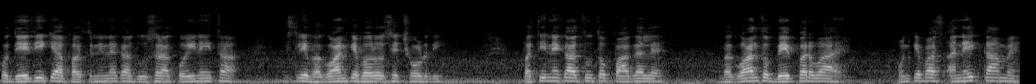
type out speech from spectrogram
को दे दी क्या? पत्नी ने कहा, दूसरा कोई नहीं था, इसलिए भगवान के भरोसे छोड़ दी। पति ने कहा, तू तो पागल है, भगवान तो बेपरवाह है, उनके पास अनेक काम है।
